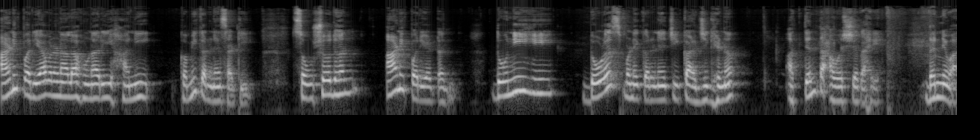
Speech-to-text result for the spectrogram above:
आणि पर्यावरणाला होणारी हानी कमी करण्यासाठी संशोधन आणि पर्यटन दोन्हीही डोळसपणे करण्याची काळजी घेणं अत्यंत आवश्यक आहे. धन्यवाद.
